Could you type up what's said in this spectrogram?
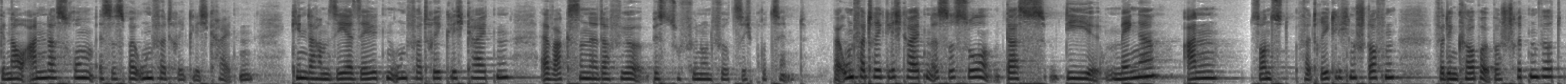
Genau andersrum ist es bei Unverträglichkeiten. Kinder haben sehr selten Unverträglichkeiten, Erwachsene dafür bis zu 45 Prozent. Bei Unverträglichkeiten ist es so, dass die Menge an sonst verträglichen Stoffen für den Körper überschritten wird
